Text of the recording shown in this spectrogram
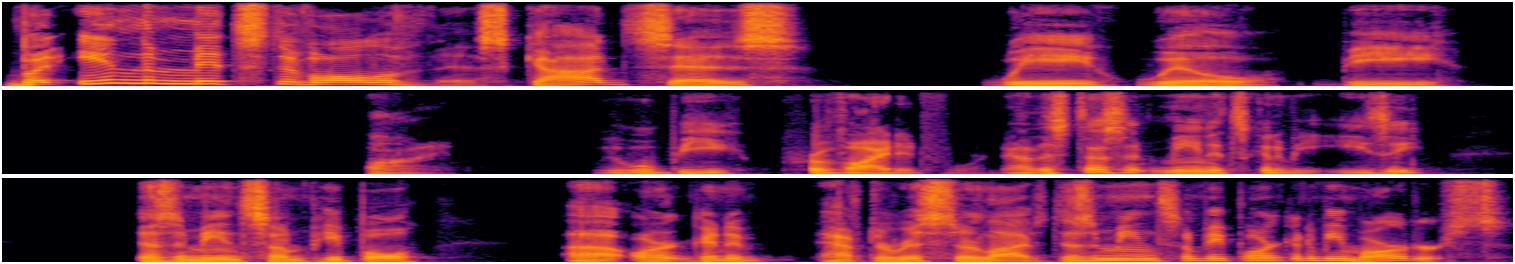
But in the midst of all of this, God says, We will be fine. We will be provided for. Now, this doesn't mean it's going to be easy. Doesn't mean some people uh, aren't going to have to risk their lives. Doesn't mean some people aren't going to be martyrs.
